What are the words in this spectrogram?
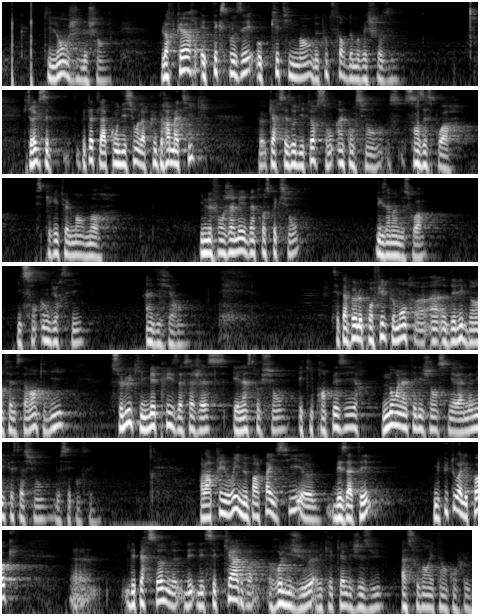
qui longe le champ. Leur cœur est exposé au piétinement de toutes sortes de mauvaises choses. Je dirais que c'est peut-être la condition la plus dramatique, euh, car ces auditeurs sont inconscients, sans espoir, spirituellement morts. Ils ne font jamais d'introspection, d'examen de soi. Ils sont endurcis, indifférents. C'est un peu le profil que montre un, des livres de l'Ancien Testament qui dit Celui qui méprise la sagesse et l'instruction et qui prend plaisir non à l'intelligence mais à la manifestation de ses pensées. Alors a priori, il ne parle pas ici euh, des athées, mais plutôt à l'époque euh, des personnes, ces cadres religieux avec lesquels Jésus a souvent été en conflit.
